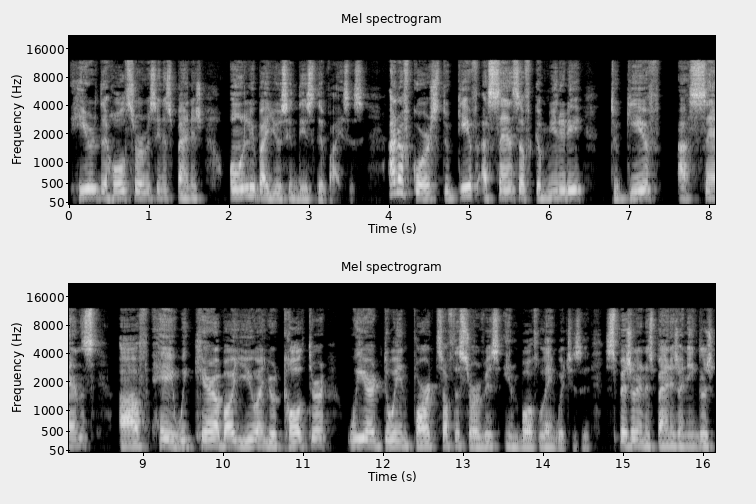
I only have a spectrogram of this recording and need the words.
hear the whole service in Spanish only by using these devices. And of course, to give a sense of community, to give a sense of, hey, we care about you and your culture, we are doing parts of the service in both languages, especially in Spanish and English,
